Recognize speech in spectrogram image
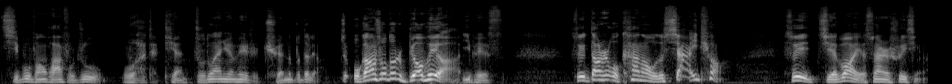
起步防滑辅助。我的天，主动安全配置全的不得了。这我刚刚说都是标配啊，E-Pace。所以当时我看到我都吓一跳，所以捷豹也算是睡醒了。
